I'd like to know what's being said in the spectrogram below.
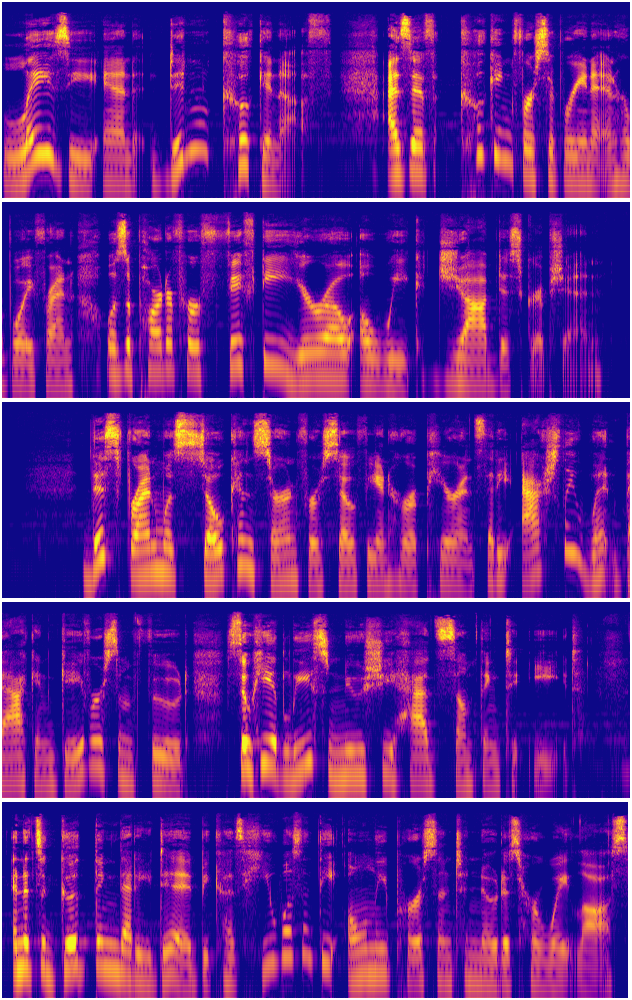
lazy and didn't cook enough as if cooking for Sabrina and her boyfriend was a part of her 50 euro a week job description. This friend was so concerned for Sophie and her appearance that he actually went back and gave her some food so he at least knew she had something to eat. And it's a good thing that he did because he wasn't the only person to notice her weight loss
